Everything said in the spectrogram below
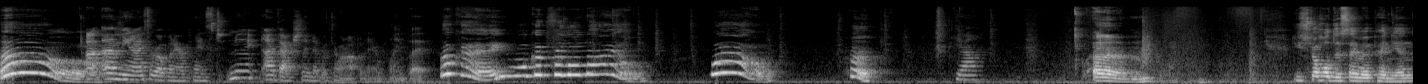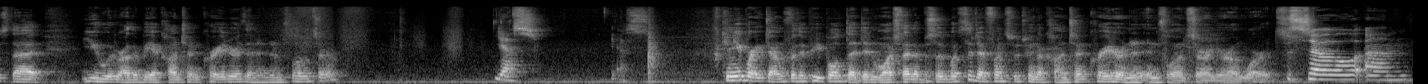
Oh. I, I mean, I throw up on airplanes too. No, I've actually never thrown up on an airplane, but Okay, well, good for little Niall. Wow. Huh. yeah. Um, you still hold the same opinions that you would rather be a content creator than an influencer? Yes. Yes. Can you break down for the people that didn't watch that episode what's the difference between a content creator and an influencer in your own words? So, um,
